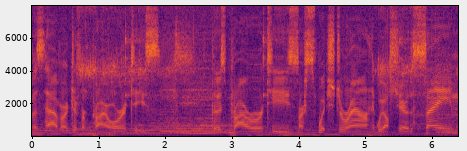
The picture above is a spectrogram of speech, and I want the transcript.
Of us have our different priorities. Those priorities are switched around. We all share the same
